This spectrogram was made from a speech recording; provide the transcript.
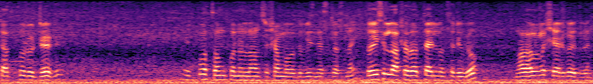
চাঁদপুর রুটের প্রথম কোনো লঞ্চে সম্ভবত বিজনেস ক্লাস নাই। তো এই ছিল আসা যাওয়া চার লঞ্চের রিভিউ ভালো লাগলে শেয়ার করে দেবেন।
